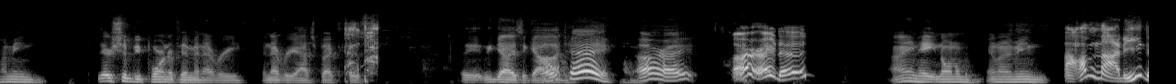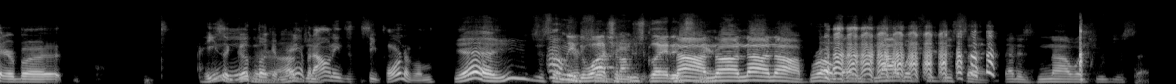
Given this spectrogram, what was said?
I mean, there should be porn of him in every in every aspect because the, the guy's a god. Okay. Um, All right. All right, Ed. I ain't hating on him. And I mean, I'm not either, but he's Me a good looking either. I man, but I don't need to see porn of him. Yeah, you just. I don't need to watch should it. I'm just glad it's Nah, there. nah, nah, nah, bro. That is not what you just said. That is not what you just said.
